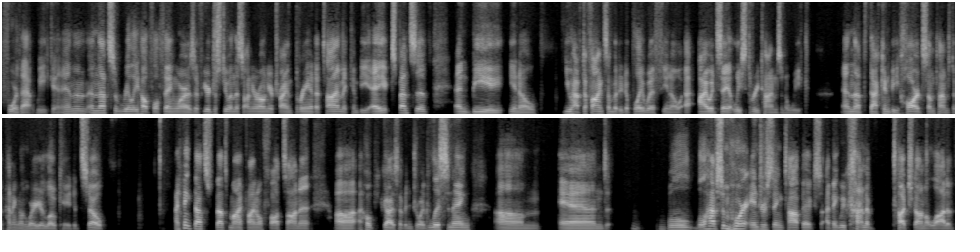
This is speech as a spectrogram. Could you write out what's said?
for that week. And, and that's a really helpful thing. Whereas if you're just doing this on your own, you're trying three at a time, it can be A, expensive and B, you know, you have to find somebody to play with, you know, I would say at least three times in a week. And that that can be hard sometimes depending on where you're located. So I think that's that's my final thoughts on it. Uh, I hope you guys have enjoyed listening. Um, and we'll we'll have some more interesting topics. I think we've kind of touched on a lot of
